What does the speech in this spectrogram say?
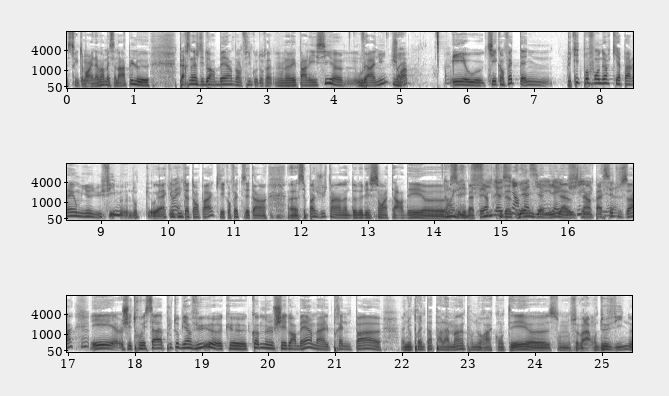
strictement rien à voir, mais ça m'a rappelé le personnage d'Edouard Baird dans le film dont on avait parlé ici, euh, Ouvert la nuit, je Ouais. crois. Et qui est qu'en fait, t'as une petite profondeur qui apparaît au milieu du film, donc à laquelle Ouais. tu ne t'attends pas, qui est qu'en fait c'est un, euh, c'est pas juste un adolescent attardé euh, Non, il a célibataire. fille Il a aussi un passé, il a il un passé, puis, tout ça. Mm. Et euh, j'ai trouvé ça plutôt bien vu euh, que, comme chez Edouard Baird, bah, elles prennent pas, euh, elles nous prennent pas par la main pour nous raconter euh, son, voilà, on devine, euh,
